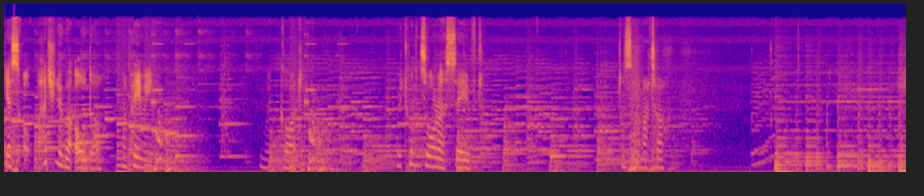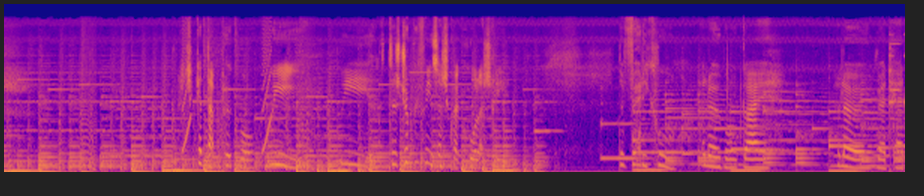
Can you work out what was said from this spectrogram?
Yes, oh, how do you know about Older? Now pay me. Oh my god. Which one's the one I saved? Doesn't matter. Should get that Pokeball. Wee! Wee! Those jumping things are actually quite cool, actually. They're very cool. Hello, bald guy. Hello, redhead.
